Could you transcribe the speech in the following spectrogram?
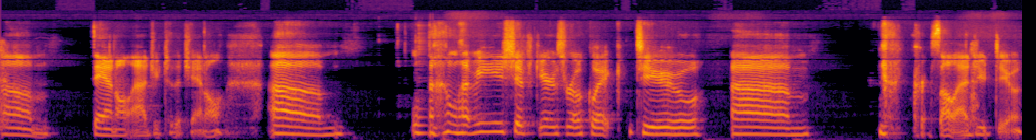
Um, Dan, I'll add you to the channel. Um, let me shift gears real quick to um, Chris, I'll add you too.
